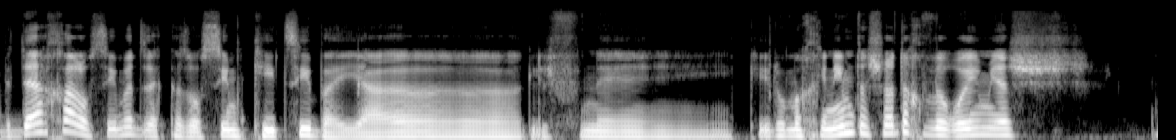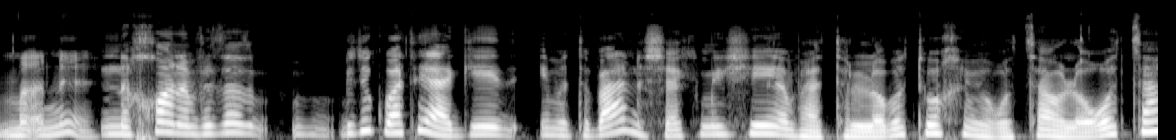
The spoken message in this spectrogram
בדרך כלל עושים את זה כזה, עושים קיצי ביד לפני, כאילו מכינים את השטח ורואים יש מענה. נכון, אבל זה, בדיוק באתי להגיד, אם אתה בא לנשק מישהי, אבל אתה לא בטוח אם היא רוצה או לא רוצה,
